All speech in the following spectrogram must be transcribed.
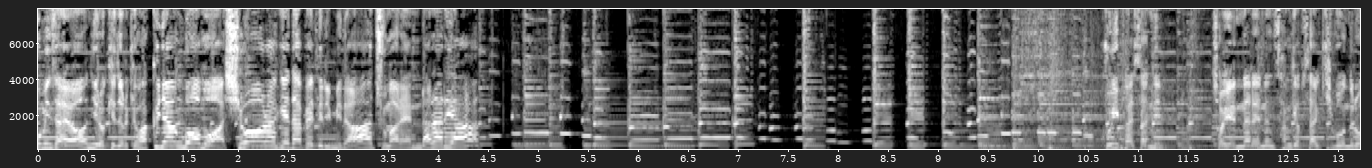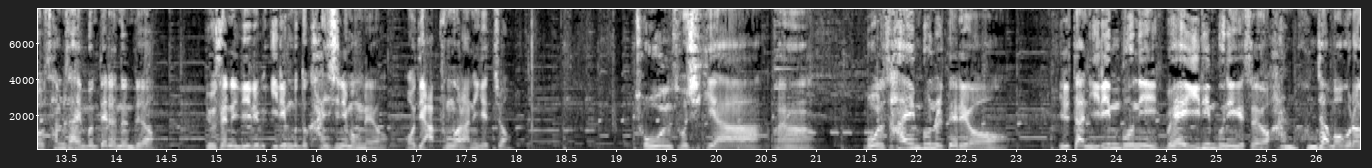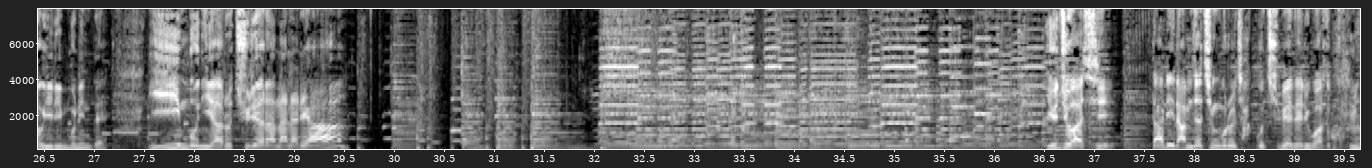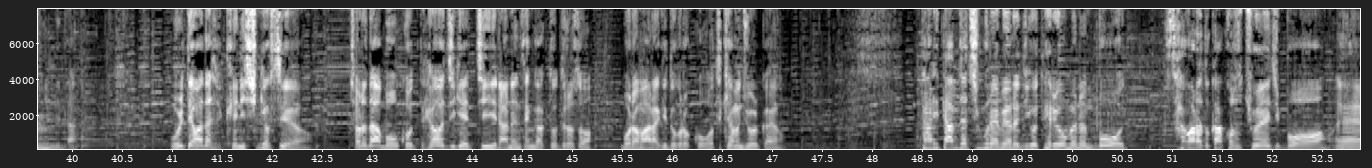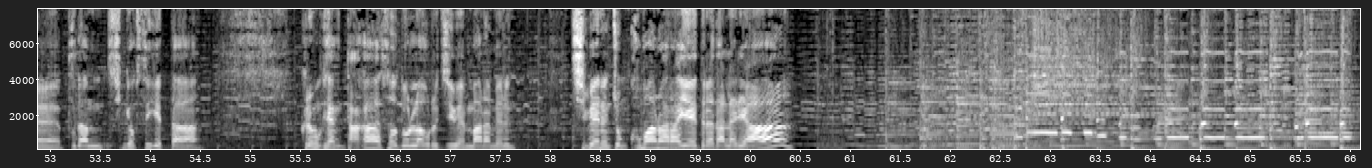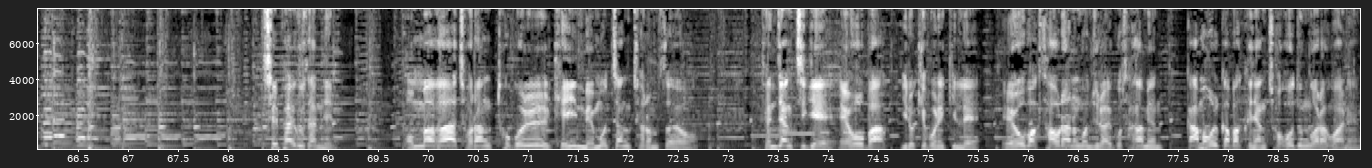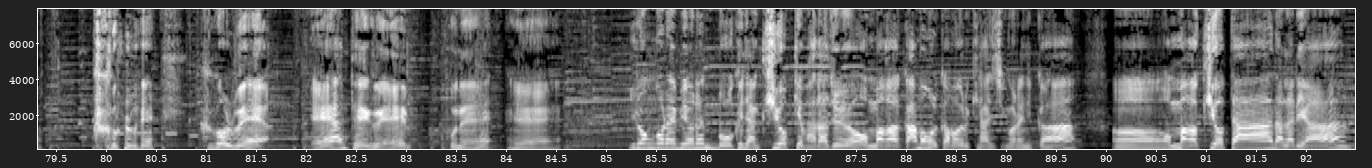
고민 사연 이렇게 저렇게 확 그냥 모아 모아 시원하게 답해드립니다. 주말엔 날라리야. 9284님, 저 옛날에는 삼겹살 기본으로 3, 4인분 때렸는데요. 요새는 1인, 1인분도 간신히 먹네요. 어디 아픈 건 아니겠죠? 좋은 소식이야. 어. 뭔 4인분을 때려. 일단 1인분이 왜 1인분이겠어요? 한 혼자 먹으라고 1인분인데 2인분 이하로 줄여라 나라랴. 유주아 씨, 딸이 남자친구를 자꾸 집에 데리고 와서 고민입니다. 올 때마다 괜히 신경 쓰여요. 저러다 뭐 곧 헤어지겠지라는 생각도 들어서 뭐라 말하기도 그렇고 어떻게 하면 좋을까요? 딸이 남자친구라면은 이거 데려오면은 뭐 사과라도 깎아서 줘야지 뭐. 예, 부담 신경 쓰이겠다. 그러면 그냥 나가서 놀라 그러지. 웬만하면은 집에는 좀 그만 와라 얘들아 달라랴. 7894님, 엄마가 저랑 톡을 개인 메모장처럼 써요. 된장찌개, 애호박 이렇게 보냈길래 애호박 사오라는 건 줄 알고 사가면 까먹을까봐 그냥 적어둔 거라고 하네요. 그걸 왜 그걸 왜 애한테 그 애 보내? 예. 이런 거라면은 뭐 그냥 귀엽게 받아줘요. 엄마가 까먹을까봐 그렇게 하신 거라니까. 어, 엄마가 귀엽다, 날라리야.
